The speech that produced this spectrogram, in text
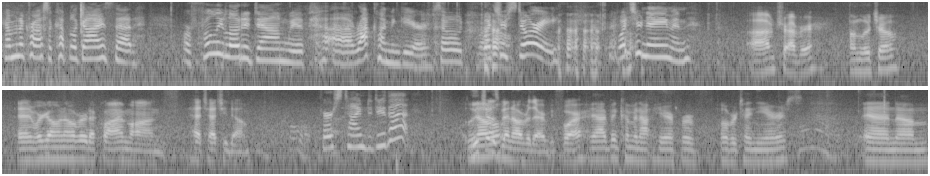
Coming coming across a couple of guys that are fully loaded down with uh, rock climbing gear. So, what's your story? What's your name and Uh, I'm Trevor. I'm Lucho, and we're going over to climb on Hetch Hetchy Dome. first time to do that? Lucho's No. been over there before. Yeah, I've been coming out here for over 10 years and um,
